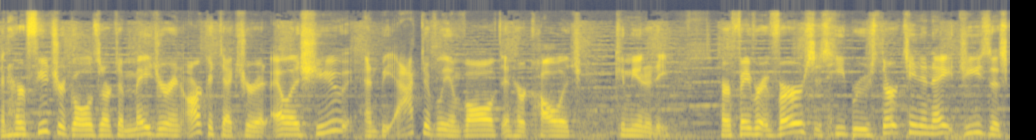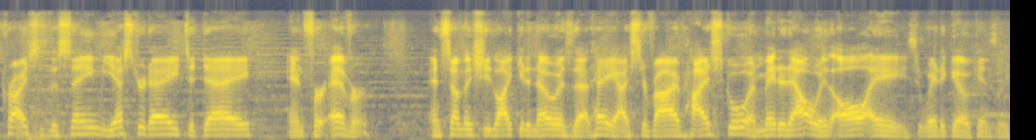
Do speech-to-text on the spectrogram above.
and her future goals are to major in architecture at LSU and be actively involved in her college community. Her favorite verse is Hebrews 13 and 8 Jesus Christ is the same yesterday, today, and forever. And something she'd like you to know is that, hey, I survived high school and made it out with all A's. Way to go, Kinsley.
